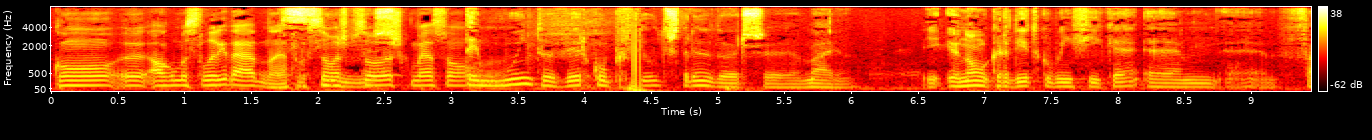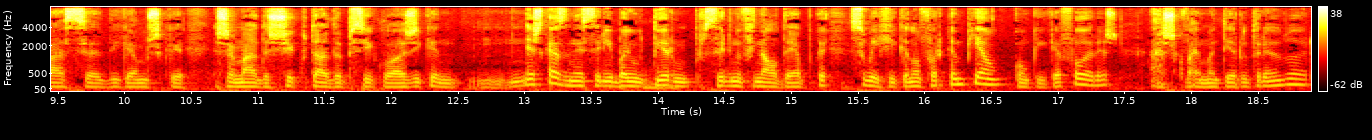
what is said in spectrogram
com uh, alguma celeridade, não é? Porque Sim, são as pessoas que começam. Tem muito a ver com o perfil dos treinadores, uh, Mário. Eu não acredito que o Benfica ehm, eh, faça, digamos que, a chamada chicotada psicológica. Neste caso, nem seria bem o termo, por ser no final da época, se o Benfica não for campeão, com Kika Flores. Acho que vai manter o treinador.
